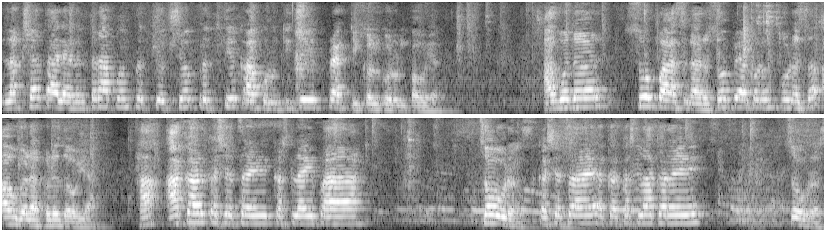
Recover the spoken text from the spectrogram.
लक्षात आल्यानंतर आपण प्रत्यक्ष प्रत्येक आकृतीचे प्रॅक्टिकल करून पाहूया. अगोदर सोपा असणार. सोप्याकडून थोडस अवघडाकडे जाऊया. हा आकार कशाचा आहे? कसला आहे पहा? चौरस. कशाचा आहे? कसला आकार आहे? चौरस.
